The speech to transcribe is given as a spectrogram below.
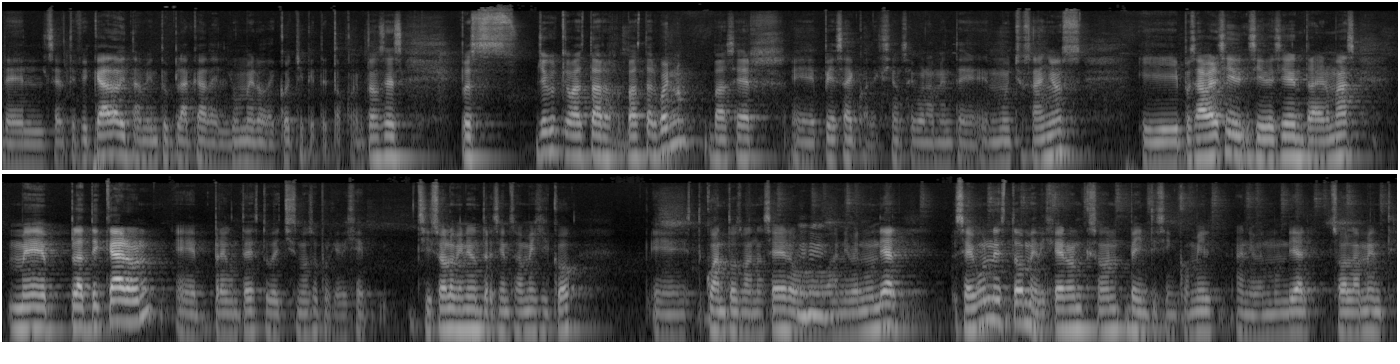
del certificado y también tu placa del número de coche que te tocó entonces pues yo creo que va a estar, va a estar bueno, va a ser eh, pieza de colección seguramente en muchos años y pues a ver si, si deciden traer más. Me platicaron, eh, pregunté, estuve chismoso porque dije, si solo vinieron 300 a México, eh, ¿cuántos van a ser o a nivel mundial? Según esto me dijeron que son 25 mil a nivel mundial solamente.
